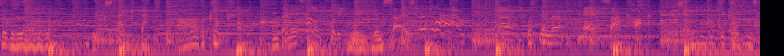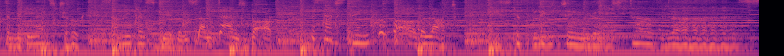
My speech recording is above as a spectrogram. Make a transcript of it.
Face of love looks like that of a clock, and then it's hopefully medium-sized little hand. Uh, within there, it's a cock. Gently comes the midnight stroke, sometimes given, sometimes bought. The saddest thing of all the lot is the fleeting ghost of lust.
